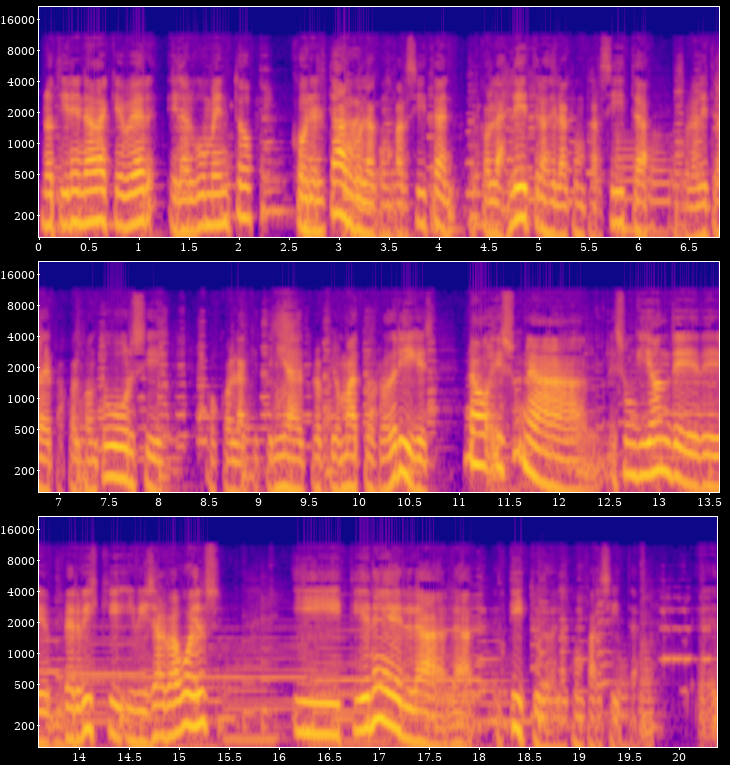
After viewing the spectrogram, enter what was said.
no tiene nada que ver el argumento con el tango, la comparsita, con las letras de la comparsita, con la letra de Pascual Contursi o con la que tenía el propio Matos Rodríguez. No, es, una, es un guion de, de Berbisky y Villalba Wells y tiene la- la- el título de la comparsita. Eh,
